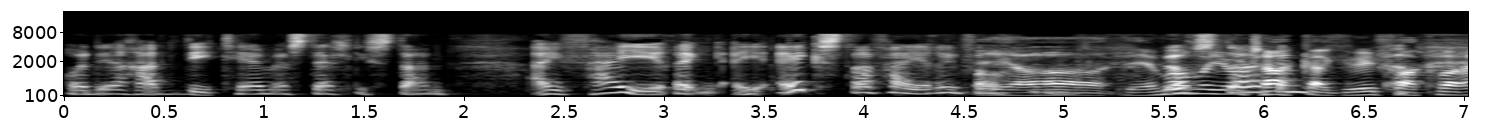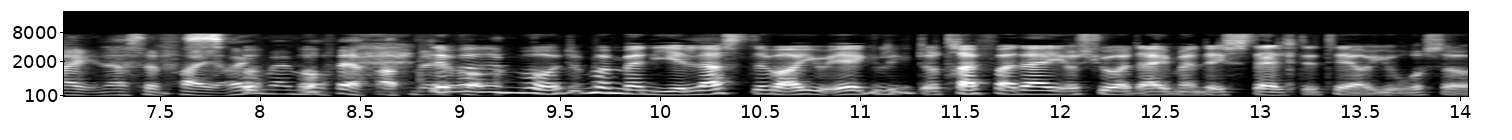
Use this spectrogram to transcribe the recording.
og der hadde de til med stelt i stand ei feiring, ei ekstra feiring for Ja, det må vi jo takke Gud for hver eneste feiring vi må være med på. Det var en måte, Men gildeste var jo egentlig å treffe dem og se dem, men de stelte til og gjorde så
